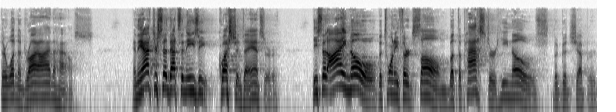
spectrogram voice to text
there wasn't a dry eye in the house? And the actor said that's an easy question to answer. He said, I know the 23rd Psalm, but the pastor, he knows the Good Shepherd.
